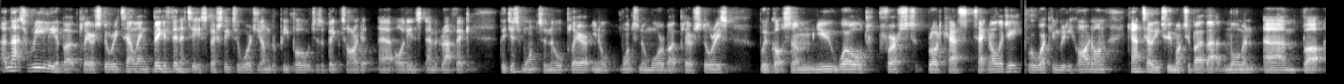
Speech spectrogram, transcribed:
and that's really about player storytelling. Big affinity, especially towards younger people, which is a big target uh, audience demographic. They just want to know player, you know, want to know more about player stories. We've got some new world first broadcast technology we're working really hard on. Can't tell you too much about that at the moment, um, but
